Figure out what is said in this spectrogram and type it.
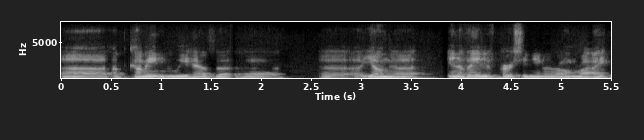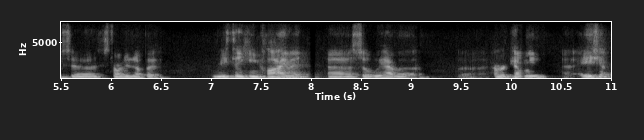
Uh, upcoming, we have a, a, a young, uh, innovative person in her own right. Uh, started up a rethinking climate. Uh, so we have a, her coming, Asia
